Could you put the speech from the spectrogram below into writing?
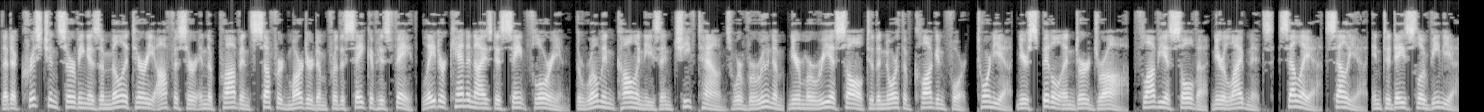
that a Christian serving as a military officer in the province suffered martyrdom for the sake of his faith, later canonized as Saint Florian. The Roman colonies and chief towns were Virunum near Maria Saal to the north of Klagenfurt, Teurnia near Spittal and der Drau, Flavia Solva near Leibnitz, Celeia Celia in today's Slovenia,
